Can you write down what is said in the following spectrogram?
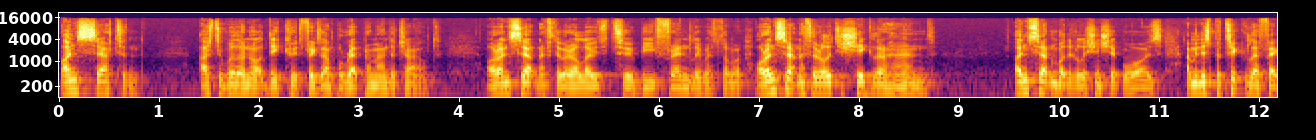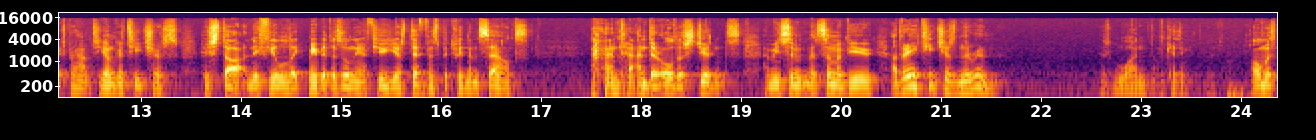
uncertain as to whether or not they could, for example, reprimand a child, or uncertain if they were allowed to be friendly with them, or, or uncertain if they were allowed to shake their hand, uncertain what the relationship was. I mean, this particularly affects perhaps younger teachers who start and they feel like maybe there's only a few years difference between themselves and, and their older students. I mean, some, some of you, are there any teachers in the room? There's one, I'm kidding. Almost,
